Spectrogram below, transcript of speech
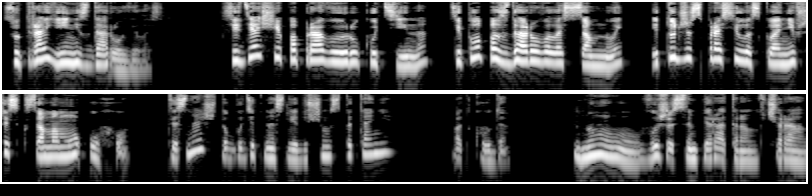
с утра ей не здоровилась. Сидящая по правую руку Тина тепло поздоровалась со мной и тут же спросила, склонившись к самому уху. «Ты знаешь, что будет на следующем испытании?» «Откуда?» «Ну, вы же с императором вчера,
